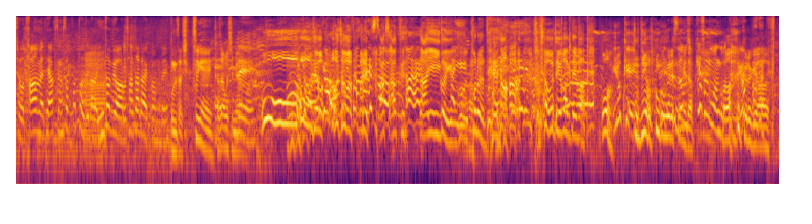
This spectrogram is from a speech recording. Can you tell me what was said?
저 다음에 대학생 서포터즈가 아. 인터뷰하러 찾아갈 건데. 본사 10층에 찾아오시면 네. 오오오 대박. 어 잠깐 빨리. 악스 악스 아, 아, 아, 이거 이거 아, 코를 대박. 대박 대박. 오 이렇게. 드디어 성공을 했습니다. 너무 쉽게 성공한 것 같은데요? 아, 그러게요.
